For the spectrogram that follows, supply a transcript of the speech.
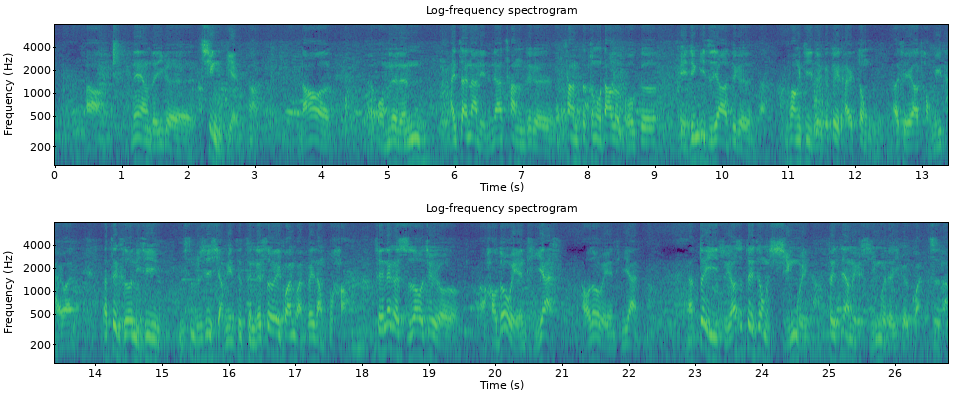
啊那样的一个庆典啊，然后我们的人还在那里，人家唱这个唱中国大陆国歌，北京一直要这个啊不放弃这个对台动武，而且要统一台湾。那这个时候你去，你是不是去想面这整个社会观感非常不好？所以那个时候就有好多委员提案，好多委员提案。那对于主要是对这种行为啊，对这样的一个行为的一个管制啊，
